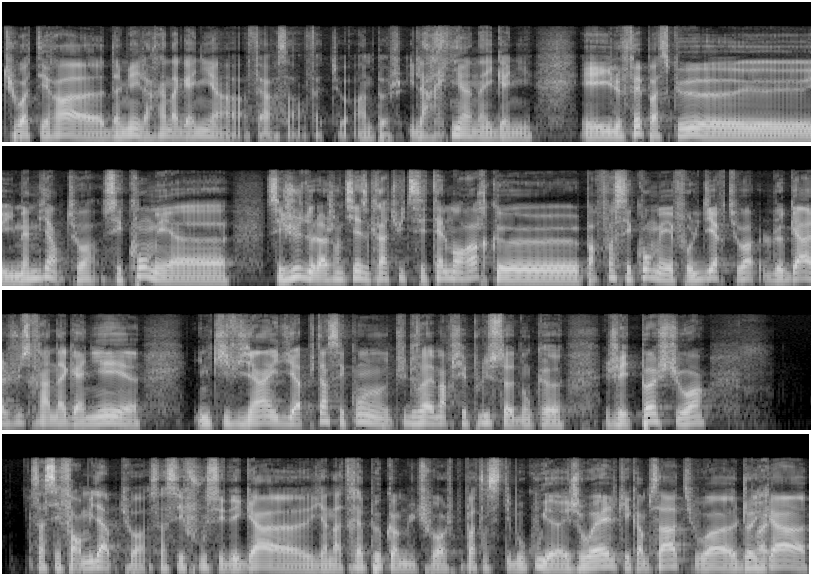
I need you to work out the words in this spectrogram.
tu vois, Terra, Damien, il a rien à gagner à, à faire ça en fait, tu vois, un push. Il a rien à y gagner. Et il le fait parce que il m'aime bien, tu vois. C'est con, mais c'est juste de la gentillesse gratuite. C'est tellement rare que parfois c'est con, mais il faut le dire, tu vois. Le gars a juste rien à gagner. Il me kiffe bien. Il dit, ah putain, c'est con, tu devrais marcher plus, donc je vais te push, tu vois. Ça, c'est formidable, tu vois. Ça, c'est fou. C'est des gars, euh, il y en a très peu comme lui, tu vois. Je peux pas t'en citer beaucoup. Il y a Joël qui est comme ça, tu vois. Joyka,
